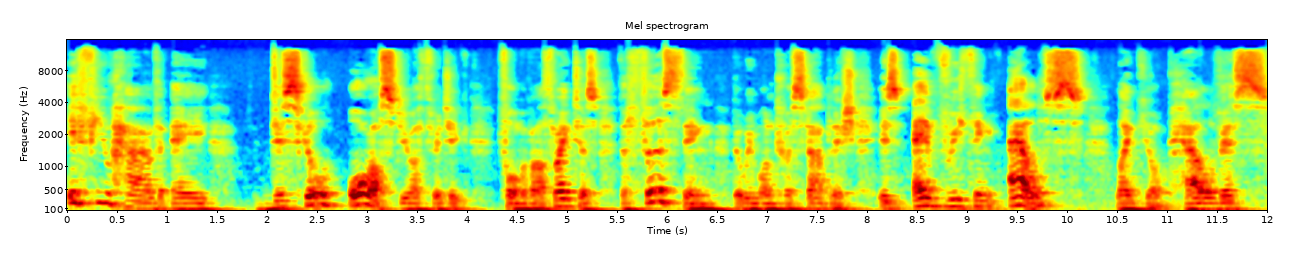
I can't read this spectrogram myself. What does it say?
If you have a discal or osteoarthritic form of arthritis, the first thing that we want to establish is everything else, like your pelvis,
